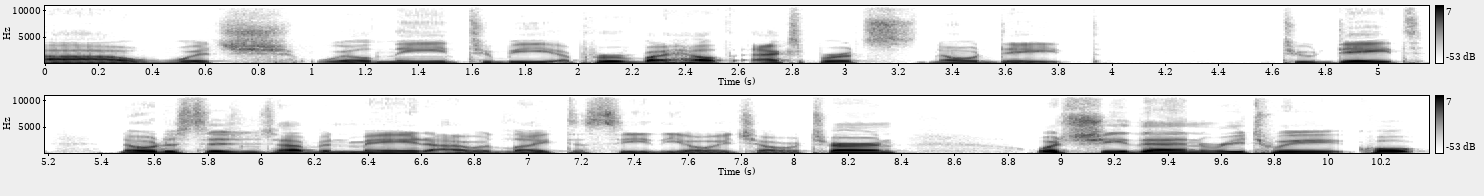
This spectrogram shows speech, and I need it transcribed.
uh, which will need to be approved by health experts. No date to date, no decisions have been made. I would like to see the OHL return, which she then retweet quote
